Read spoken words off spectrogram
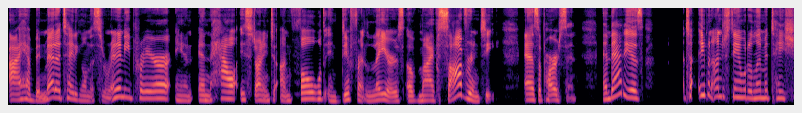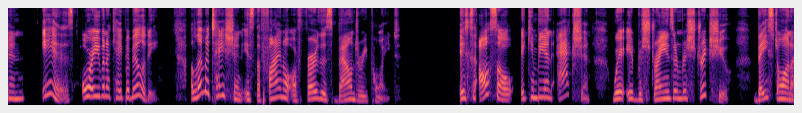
I have been meditating on the serenity prayer and, and how it's starting to unfold in different layers of my sovereignty as a person. And that is to even understand what a limitation is or even a capability. A limitation is the final or furthest boundary point. It's also it can be an action where it restrains and restricts you based on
